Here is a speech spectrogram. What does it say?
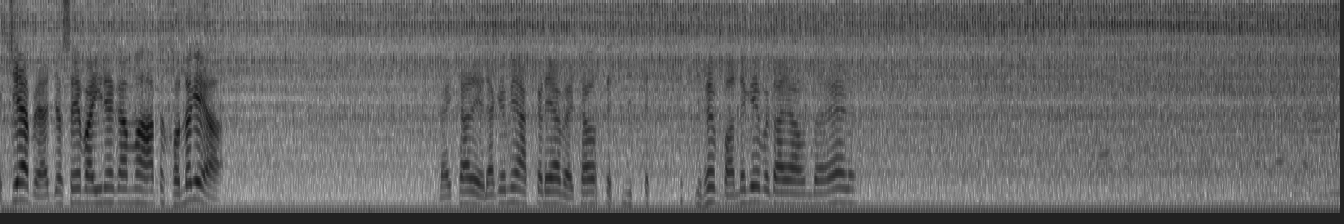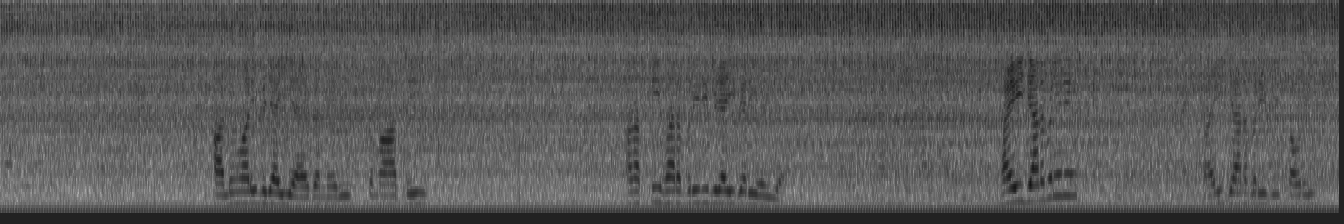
ਖਿੱਚਿਆ ਪਿਆ, ਜੱਸੇ ਬਾਈ ਨੇ ਕੰਮ ਹੱਥ ਖੁੱਲ ਗਿਆ। ਬੈਠਾ ਦੇ ਲੈ ਕਿਵੇਂ ਆਕੜਿਆ ਬੈਠਾ ਉੱਤੇ ਜਿਵੇਂ ਬੰਨ ਕੇ ਬਟਾਇਆ ਹੁੰਦਾ ਐਨ। ਆਲੂ ਵਾਲੀ ਬਜਾਈ ਹੈ ਗੰਨੇ ਦੀ ਕਮਾਦ ਦੀ। 29 ਫਰਵਰੀ ਦੀ ਬਜਾਈ ਕਰੀ ਹੋਈ ਹੈ 28 ਜਨਵਰੀ ਦੀ? 28 ਜਨਵਰੀ ਦੀ, ਸੌਰੀ।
